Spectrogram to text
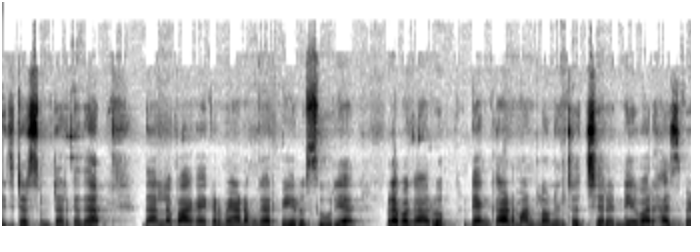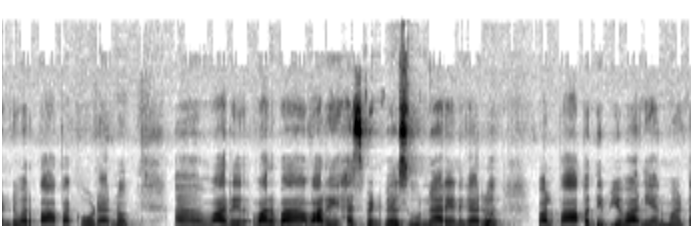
విజిటర్స్ ఉంటారు కదా. దానిలో బాగా ఇక్కడ మేడం గారి పేరు సూర్య ప్రభ గారు డెంకాడ్ మండలం నుంచి వచ్చారండి. వారి హస్బెండ్ వారి పాప కూడాను వారి వారి బా వారి హస్బెండ్ పేరు సూర్యనారాయణ గారు. వాళ్ళ పాప దివ్యవాణి అనమాట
